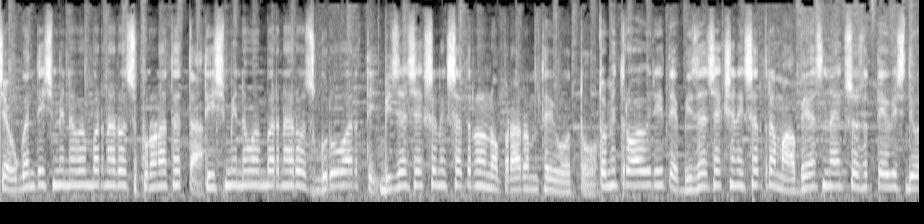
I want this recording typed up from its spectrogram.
જે ઓગણત્રીસમી નવેમ્બરના રોજ પૂર્ણ થતા ત્રીસમી નવેમ્બરના રોજ ગુરુવારથી બીજા શૈક્ષણિક સત્રનો પ્રારંભ થયો હતો. તો મિત્રો, આવી રીતે બીજા શૈક્ષણિક સત્રમાં અભ્યાસના એકસો સત્યાવીસ દિવસ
